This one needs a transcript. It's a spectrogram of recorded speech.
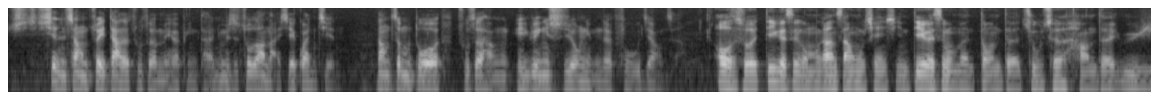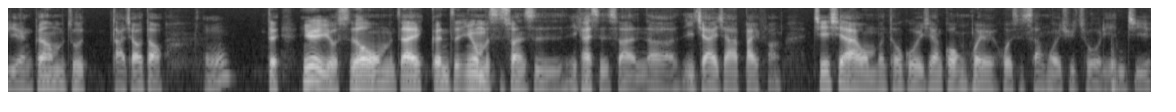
线上最大的租车媒合平台？你们是做到哪些关键，让这么多租车行也愿意使用你们的服务这样子？哦，所以第一个是我们刚刚商务先行，第二个是我们懂得租车行的语言，跟他们做打交道。哦，对，因为有时候我们在跟这，因为我们是算是一开始算呃一家一家拜访，接下来我们透过一些工会或是商会去做连接，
